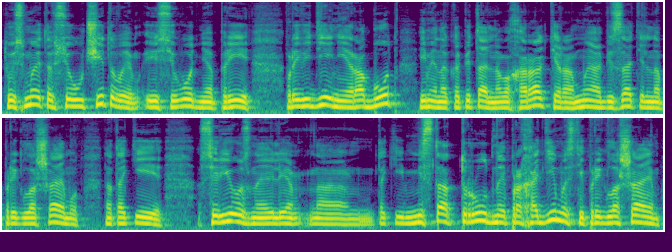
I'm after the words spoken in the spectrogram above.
То есть мы это все учитываем, и сегодня при проведении работ именно капитального характера мы обязательно приглашаем вот на такие серьезные или такие места трудной проходимости, приглашаем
